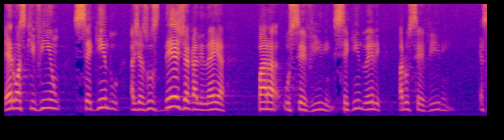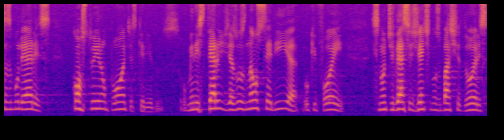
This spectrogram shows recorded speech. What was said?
eram as que vinham seguindo a Jesus desde a Galileia para o servirem, seguindo ele para o servirem. Essas mulheres construíram pontes, queridos. O ministério de Jesus não seria o que foi se não tivesse gente nos bastidores.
